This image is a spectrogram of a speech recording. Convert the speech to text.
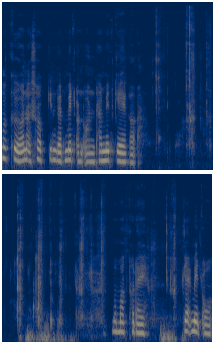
มะเขือน่ะ ชอบกินแบบเม็ดอ่อนๆ ถ้าเม็ดแก่ก็มามักเท่าใด แกะเม็ดออก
